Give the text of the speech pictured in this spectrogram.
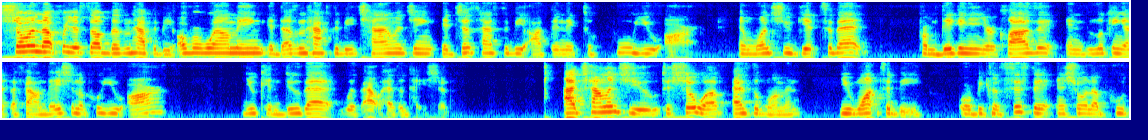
Showing up for yourself doesn't have to be overwhelming. It doesn't have to be challenging. It just has to be authentic to who you are. And once you get to that, from digging in your closet and looking at the foundation of who you are, you can do that without hesitation. I challenge you to show up as the woman you want to be or be consistent in showing up who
